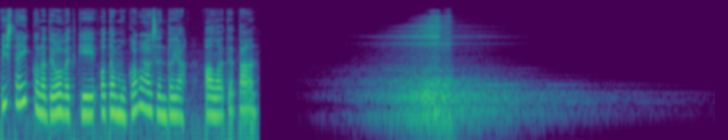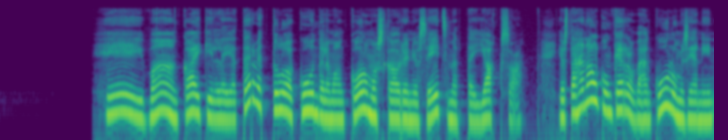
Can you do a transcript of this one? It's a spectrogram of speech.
Pistä ikkunat ja ovet kiinni, ota mukava asento ja aloitetaan. Hei vaan kaikille ja tervetuloa kuuntelemaan kolmoskauden jo seitsemättä jaksoa. Jos tähän alkuun kerron vähän kuulumisia, niin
